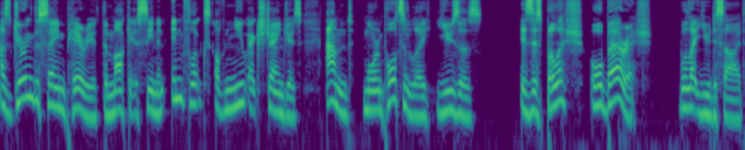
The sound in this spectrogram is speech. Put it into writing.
as during the same period the market has seen an influx of new exchanges and, more importantly, users. Is this bullish or bearish? We'll let you decide.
